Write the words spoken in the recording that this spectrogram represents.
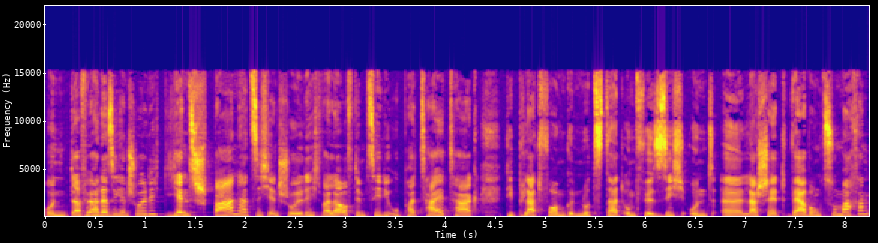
Und dafür hat er sich entschuldigt. Jens Spahn hat sich entschuldigt, weil er auf dem CDU-Parteitag die Plattform genutzt hat, um für sich und äh, Laschet Werbung zu machen.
